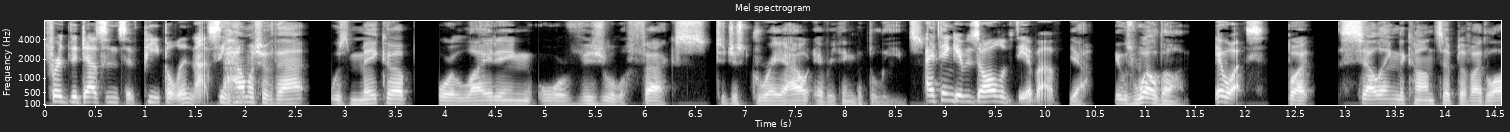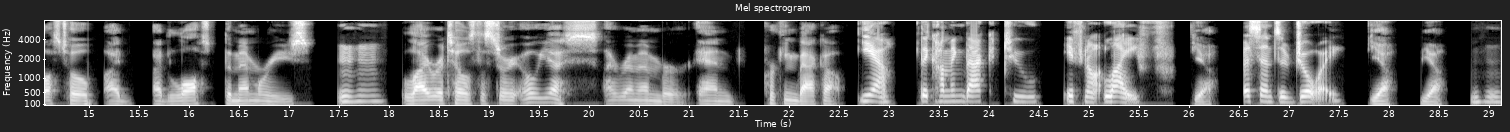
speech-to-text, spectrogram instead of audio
for the dozens of people in that scene. How much of that was makeup or lighting or visual effects to just gray out everything but the leads? I think it was all of the above. Yeah, it was well done, It was. but selling the concept of I'd lost hope, I'd I'd lost the memories. Hmm Lyra tells the story, "Oh yes, I remember," and perking back up. Yeah, the coming back to if not life, Yeah. a sense of joy. Yeah, yeah. hmm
